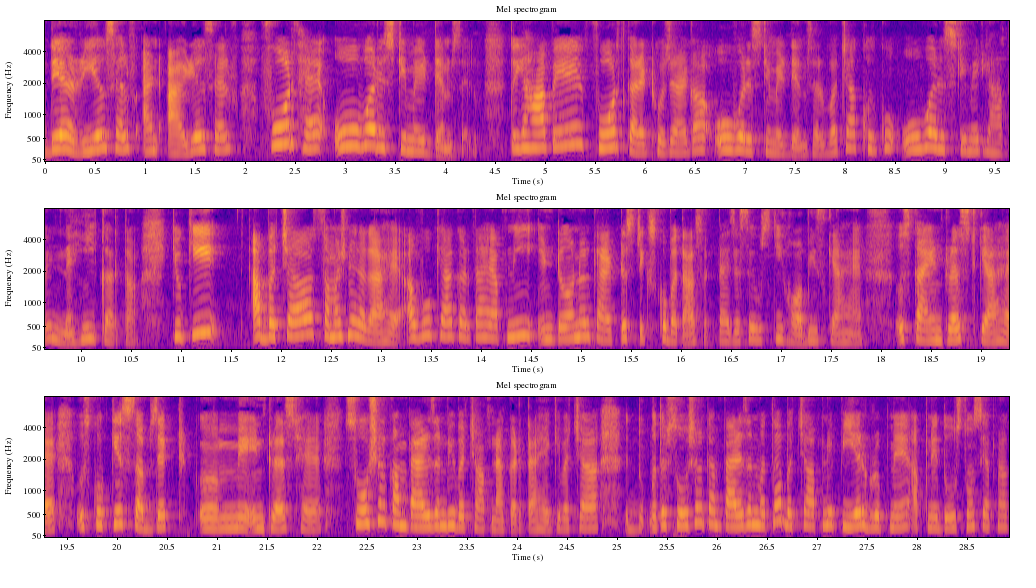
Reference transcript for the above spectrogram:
their real self and ideal self fourth है ओवर एस्टिमेट देम सेल्फ तो यहाँ पे फोर्थ करेक्ट हो जाएगा ओवर एस्टिमेट देम सेल्फ बच्चा खुद को ओवर एस्टिमेट यहाँ पे नहीं करता, क्योंकि अब बच्चा समझने लगा है, अब वो क्या करता है, अपनी इंटरनल कैरेक्टरिस्टिक्स को बता सकता है, जैसे उसकी हॉबीज़ क्या हैं, उसका इंटरेस्ट क्या है, उसको किस सब्जेक्ट में इंटरेस्ट है। सोशल कंपैरिजन भी बच्चा अपना करता है कि बच्चा मतलब सोशल कंपैरिजन मतलब बच्चा अपने पीयर ग्रुप में, अपने दोस्तों से अपना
